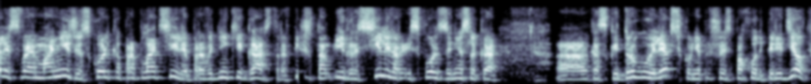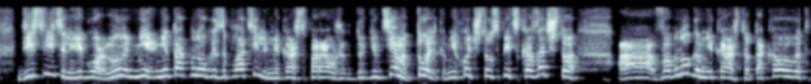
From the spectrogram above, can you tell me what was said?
Заколебали свои манижи, сколько проплатили проводники гастров. Пишет там Игорь Сильвер, используя несколько, э, как сказать, другую лексику, мне пришлось по ходу переделать. Действительно, Егор, ну не, не так много и заплатили, мне кажется, пора уже к другим темам. Только мне хочется успеть сказать, что а, во многом, мне кажется, такое вот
